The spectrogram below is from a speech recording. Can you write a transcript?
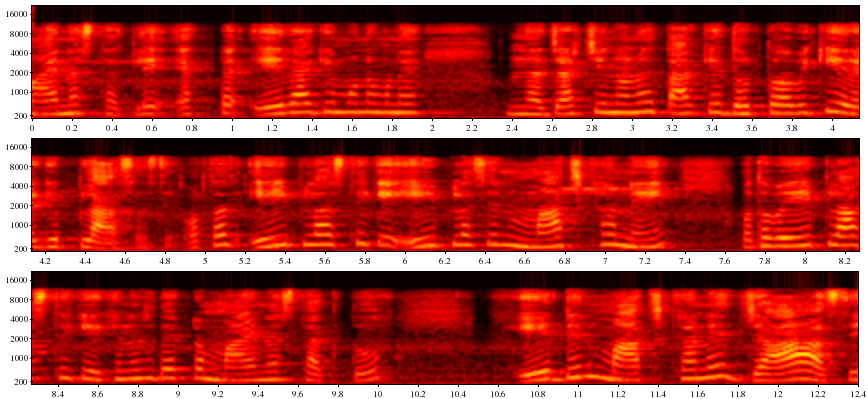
মাইনাস থাকলে একটা এর আগে মনে মনে যার চিহ্ন নয় তাকে ধরতে হবে কি? এর আগে প্লাস আছে। অর্থাৎ এই প্লাস থেকে এই প্লাসের মাঝখানে অথবা এই প্লাস থেকে এখানে যদি একটা মাইনাস থাকতো, এদের মাঝখানে যা আছে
